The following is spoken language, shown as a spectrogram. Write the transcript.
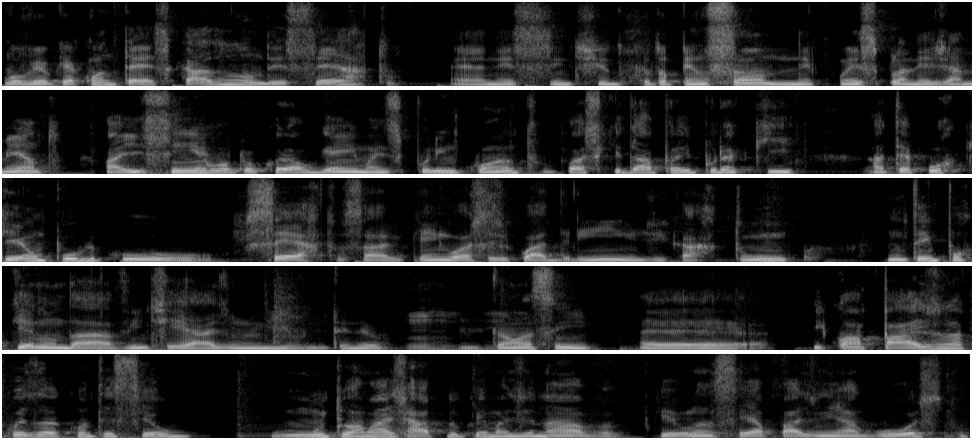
vou ver o que acontece. Caso não dê certo, é, nesse sentido que eu tô pensando, né, com esse planejamento, aí sim eu vou procurar alguém, mas por enquanto acho que dá para ir por aqui. Até porque é um público certo, sabe? Quem gosta de quadrinho, de cartoon, não tem por que não dar 20 reais no livro, entendeu? Uhum. Então, assim, é, e com a página a coisa aconteceu muito mais rápido do que eu imaginava. Porque eu lancei a página em agosto,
